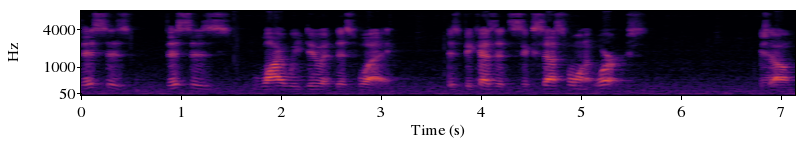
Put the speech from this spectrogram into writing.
this is this is why we do it this way is because it's successful and it works Yeah. so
